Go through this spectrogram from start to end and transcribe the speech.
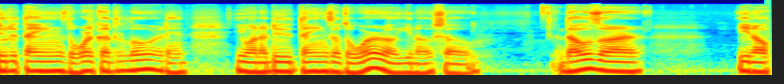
do the things, the work of the Lord, and you want to do things of the world, you know. So those are, you know,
